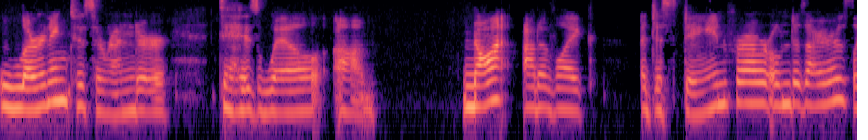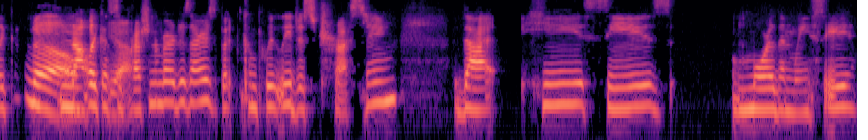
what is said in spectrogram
learning to surrender to His will, um, not out of like a disdain for our own desires, like no, not like a yeah. suppression of our desires, but completely just trusting that He sees more than we see,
